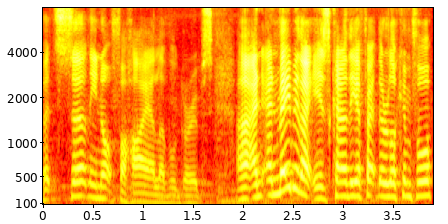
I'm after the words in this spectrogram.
but certainly not for higher-level groups. Uh, and, and maybe that is kind of the effect they're looking for.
